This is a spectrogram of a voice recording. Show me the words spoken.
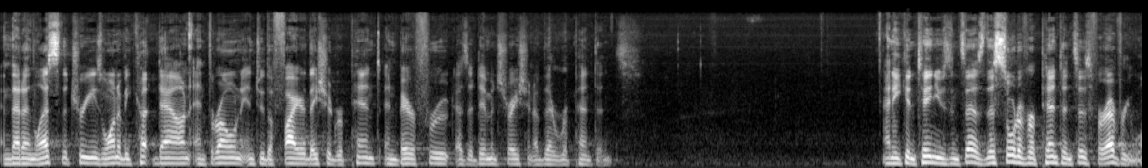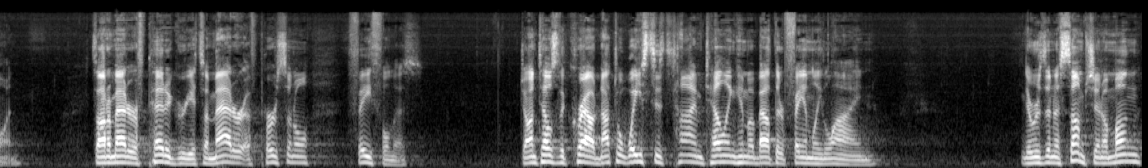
and that unless the trees want to be cut down and thrown into the fire, they should repent and bear fruit as a demonstration of their repentance. And he continues and says, This sort of repentance is for everyone. It's not a matter of pedigree, it's a matter of personal faithfulness. John tells the crowd not to waste his time telling him about their family line. There was an assumption among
